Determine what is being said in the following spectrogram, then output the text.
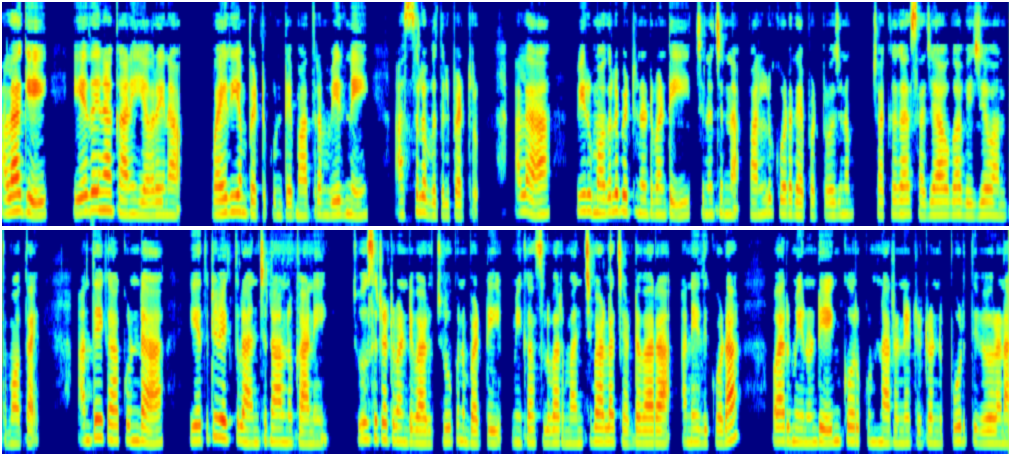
అలాగే ఏదైనా కానీ ఎవరైనా వైర్యం పెట్టుకుంటే మాత్రం వీరిని అస్సలు వదిలిపెట్టరు. అలా వీరు మొదలుపెట్టినటువంటి చిన్న చిన్న పనులు కూడా రేపటి రోజున చక్కగా సజావుగా విజయవంతమవుతాయి. అంతేకాకుండా ఎదుటి వ్యక్తుల అంచనాలను కానీ చూసేటటువంటి వారి చూపును బట్టి మీకు అసలు వారు మంచివాళ్ళ చెడ్డవారా అనేది కూడా వారు మీ నుండి ఏం కోరుకుంటున్నారనేటటువంటి పూర్తి వివరణ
